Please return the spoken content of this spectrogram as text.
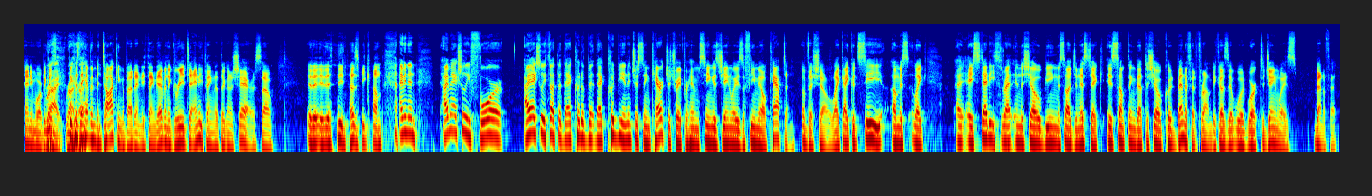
anymore because Right, right, because they haven't been talking about anything. They haven't agreed to anything that they're going to share. So it, it it does become. I mean, and I'm actually for. I actually thought that that could have been that could be an interesting character trait for him, seeing as Janeway is a female captain of the show. Like I could see a mis- like a, a steady threat in the show being misogynistic is something that the show could benefit from because it would work to Janeway's benefit.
